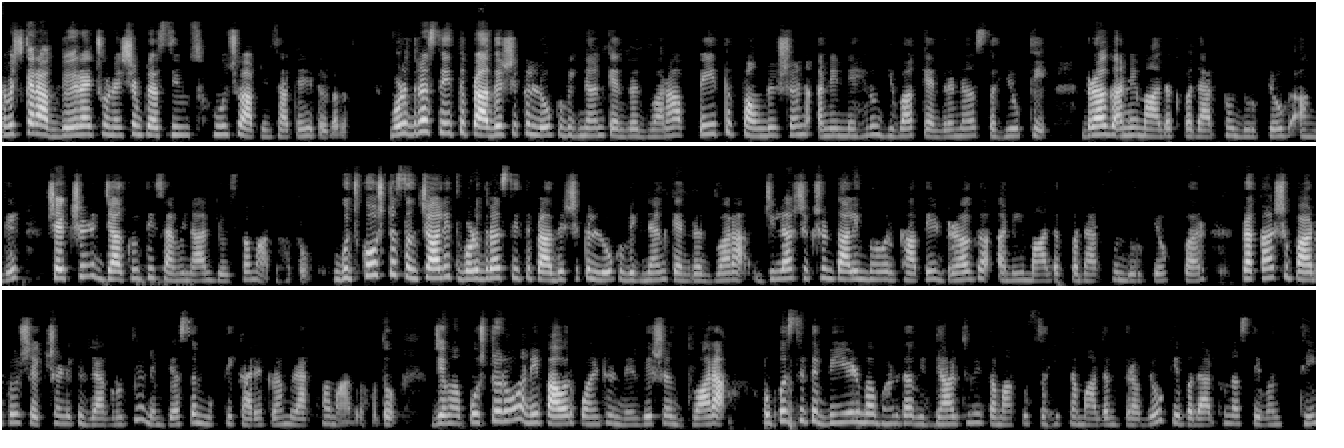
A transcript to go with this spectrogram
નમસ્કાર, આપ જોઈ રહ્યા છો નેશન પ્લસ ન્યૂઝ. હું છું આપની સાથે હેતલ ભગત. વડોદરા સ્થિત પ્રાદેશિક લોક વિજ્ઞાન કેન્દ્ર દ્વારા પેત ફાઉન્ડેશન અને નહેરુ યુવા કેન્દ્રના સહયોગથી ડ્રગ અને માદક પદાર્થનો દુરુપયોગ અંગે શૈક્ષણિક જાગૃતિ સેમિનાર યોજવામાં આવ્યો હતો. ગુજકોસ્ટ સંચાલિત વડોદરા સ્થિત પ્રાદેશિક લોક વિજ્ઞાન કેન્દ્ર દ્વારા જિલ્લા શિક્ષણ તાલીમ ભવન ખાતે ડ્રગ અને માદક પદાર્થનો દુરુપયોગ પર પ્રકાશ પાડતો શૈક્ષણિક જાગૃતિ અને વ્યસન મુક્તિ કાર્યક્રમ રાખવામાં આવ્યો હતો. જેમાં પોસ્ટરો અને પાવર નિર્દેશન દ્વારા ઉપસ્થિત બીએડમાં ભણતા વિદ્યાર્થીઓની તમાકુ સહિતના માદક દ્રવ્યો કે પદાર્થોના સેવનથી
